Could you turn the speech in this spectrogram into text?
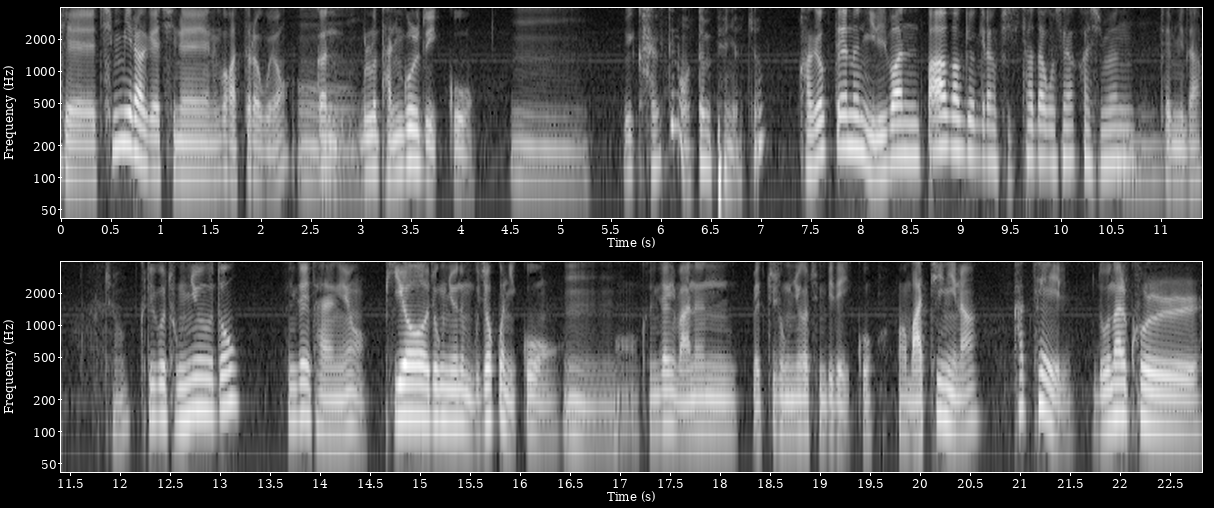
이렇게 친밀하게 지내는 것 같더라고요. 어, 그러니까 물론 단골도 있고 음, 여기 가격대는 어떤 편이었죠? 가격대는 일반 바 가격이랑 비슷하다고 생각하시면 음. 됩니다. 그렇죠. 그리고 종류도 굉장히 다양해요. 비어 종류는 무조건 있고 음, 어, 굉장히 많은 맥주 종류가 준비돼 있고 어, 마틴이나 칵테일, 노날콜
